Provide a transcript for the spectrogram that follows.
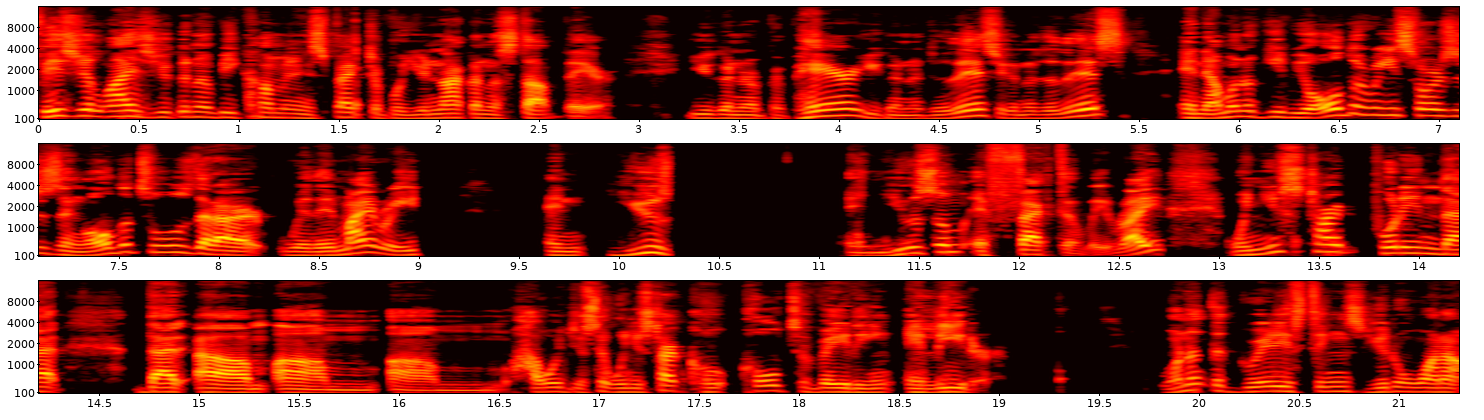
Visualize you're going to become an inspector, but you're not going to stop there. You're going to prepare. You're going to do this. You're going to do this, and I'm going to give you all the resources and all the tools that are within my reach, and use and use them effectively right when you start putting that that um um um how would you say when you start cu- cultivating a leader one of the greatest things you don't want to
